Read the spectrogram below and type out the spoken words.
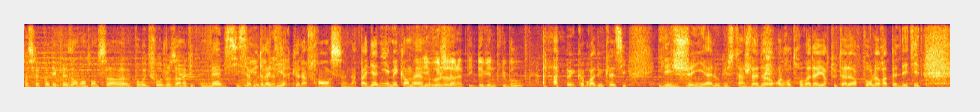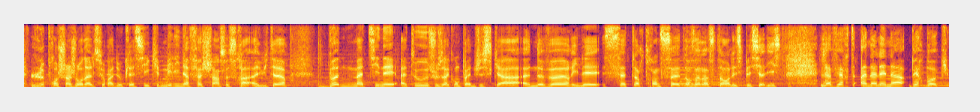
Ça serait pas déplaisant d'entendre ça euh, pour une fois aux Jeux Olympiques, même si ça Oui, voudrait dire que la France n'a pas gagné, mais quand même. Et vos Jeux. Olympiques deviennent plus beaux Ah oui, comme Radio Classique. Il est génial, Augustin, je l'adore. On le retrouvera d'ailleurs tout à l'heure pour le rappel des titres. Le prochain journal sur Radio Classique, Mélina Fachin, ce sera à 8h. Bonne matinée à tous. Je vous accompagne jusqu'à 9h. Il est 7h37. Dans un instant, les spécialistes. La verte Annalena Baerbock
